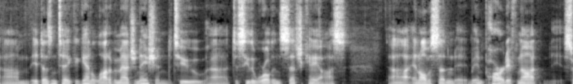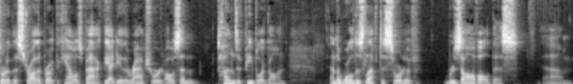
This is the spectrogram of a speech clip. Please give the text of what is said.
Um, it doesn't take, again, a lot of imagination to uh, to see the world in such chaos, uh, and all of a sudden, in part, if not sort of the straw that broke the camel's back, the idea of the rapture, where all of a sudden tons of people are gone, and the world is left to sort of resolve all this. Um,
